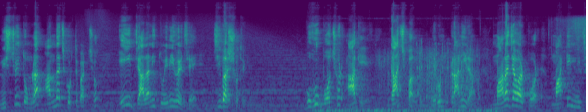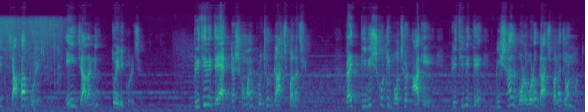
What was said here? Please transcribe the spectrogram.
নিশ্চয়ই তোমরা আন্দাজ করতে পারছ এই জ্বালানি তৈরি হয়েছে জীবাশ্ম থেকে। বহু বছর আগে গাছপালা এবং প্রাণীরা মারা যাওয়ার পর মাটির নিচে চাপা পড়ে এই জ্বালানি তৈরি করেছে। পৃথিবীতে একটা সময় প্রচুর গাছপালা ছিল। প্রায় তিরিশ কোটি বছর আগে পৃথিবীতে বিশাল বড় বড় গাছপালা জন্মাতো।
